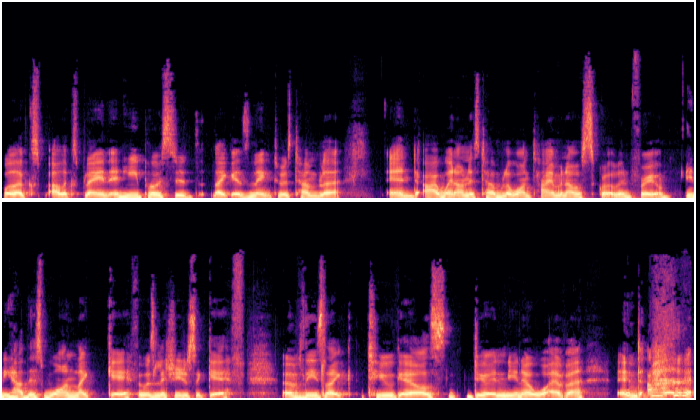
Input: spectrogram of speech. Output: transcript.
well, I'll explain. And he posted like his link to his Tumblr, and I went on his Tumblr one time and I was scrolling through and he had this one like gif. It was literally just a gif of these like two girls doing, you know, whatever. And I,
